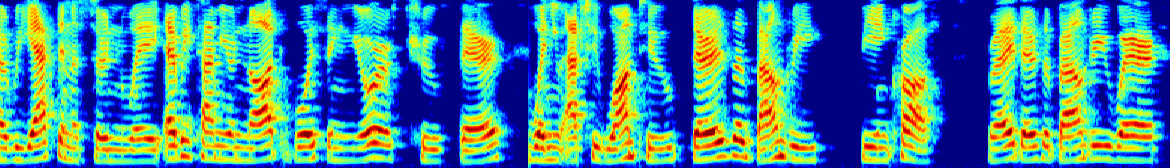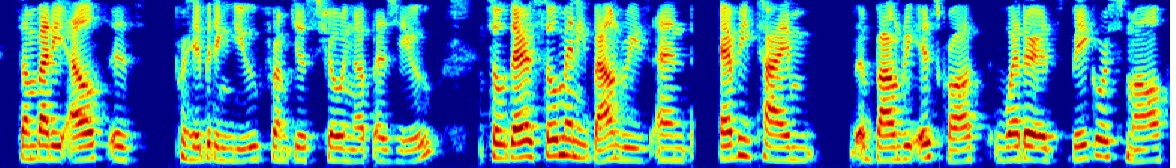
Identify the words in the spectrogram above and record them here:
uh, react in a certain way. Every time you're not voicing your truth there when you actually want to, there is a boundary being crossed, right? There's a boundary where somebody else is prohibiting you from just showing up as you. So there are so many boundaries, and every time a boundary is crossed, whether it's big or small,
